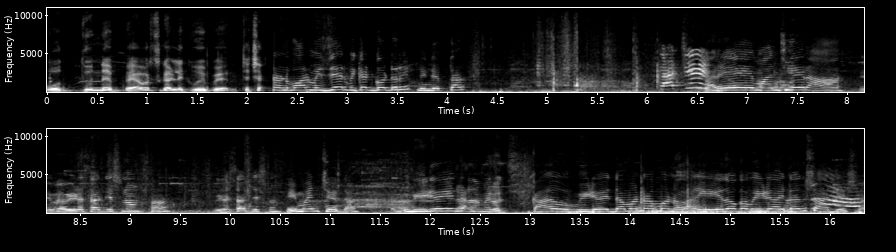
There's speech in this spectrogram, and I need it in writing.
పొద్దున్నే బేవర్స్ గాళ్ళు ఎక్కువైపోయారు. రెండు బాల్ మిస్ చేయరు వికెట్ కొట్టురి నేను చెప్తా. అరే మంచిగా ఏమో వీడియో స్టార్ట్ చేసినాం రా వీడియో స్టార్ట్ చేసినాం ఏం మంచి చేద్దాం? వీడియో చేద్దాం మీరు వచ్చి కాదు వీడియో ఇద్దామని రమ్మను అది ఏదో ఒక వీడియో అయితే స్టార్ట్ చేసిన.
